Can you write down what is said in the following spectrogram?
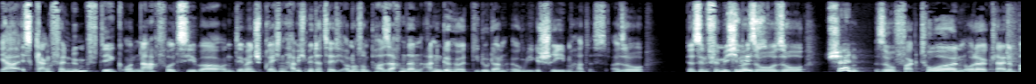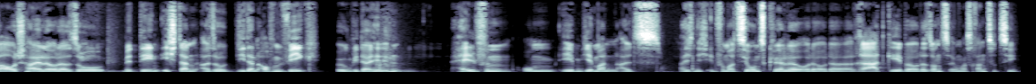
ja, es klang vernünftig und nachvollziehbar und dementsprechend habe ich mir tatsächlich auch noch so ein paar Sachen dann angehört, die du dann irgendwie geschrieben hattest. Also das sind für mich immer so, so, Schön. so Faktoren oder kleine Bauteile oder so, mit denen ich dann, also die dann auf dem Weg irgendwie dahin helfen, um eben jemanden als, weiß ich nicht, Informationsquelle oder, oder Ratgeber oder sonst irgendwas ranzuziehen.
